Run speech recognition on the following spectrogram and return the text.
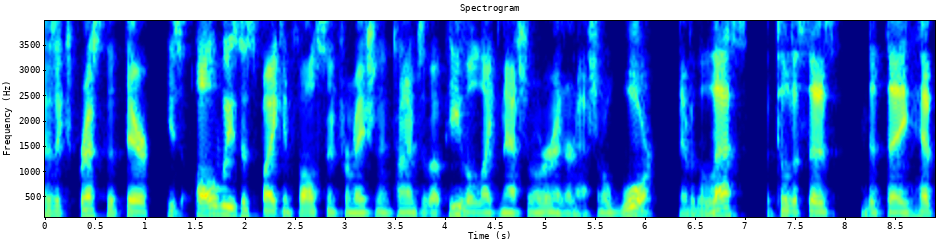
has expressed that there is always a spike in false information in times of upheaval like national or international war. Nevertheless, Maldita says that they have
